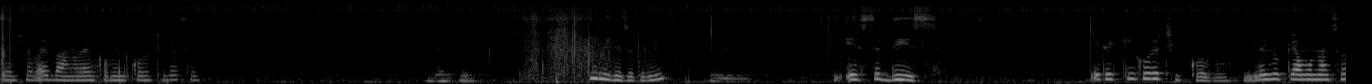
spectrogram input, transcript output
তো সবাই বাংলায় কমেন্ট করো ঠিক আছে? কি লিখেছো তুমি? এসছে দিস? এটা কি করে ঠিক করব? লেখো কেমন আছো?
